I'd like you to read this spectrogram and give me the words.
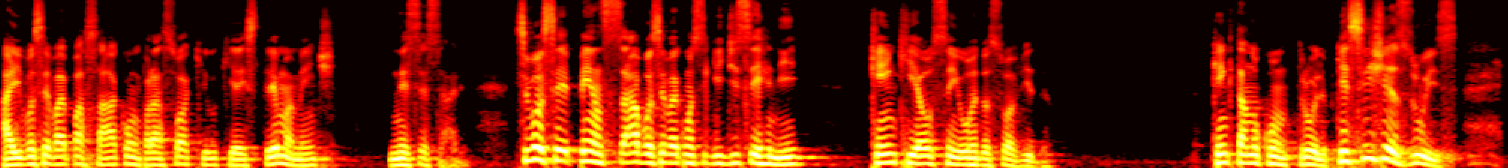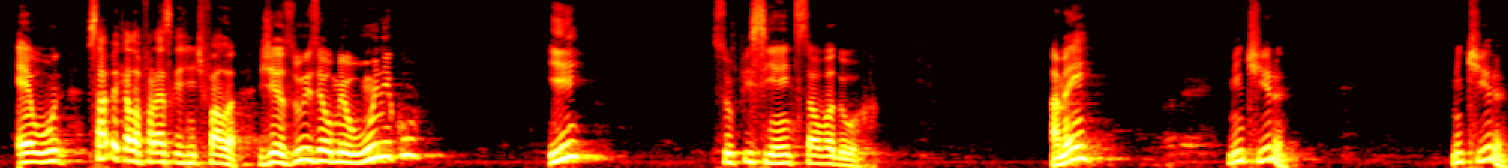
Aí você vai passar a comprar só aquilo que é extremamente necessário. Se você pensar, você vai conseguir discernir quem que é o Senhor da sua vida. Quem que está no controle. Porque se Jesus é o... Sabe aquela frase que a gente fala? Jesus é o meu único e suficiente Salvador. Amém? Mentira. Mentira.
